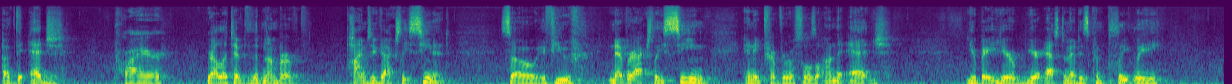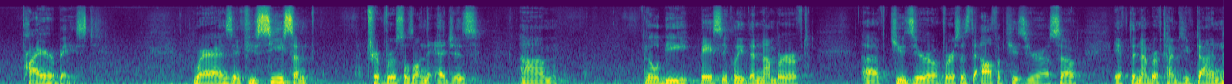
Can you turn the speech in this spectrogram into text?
of the edge prior relative to the number of times you've actually seen it. So if you've never actually seen any traversals on the edge, your, your, your estimate is completely prior based. Whereas if you see some traversals on the edges. Um, it will be basically the number of, of Q0 versus the alpha Q0. So if the number of times you've done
